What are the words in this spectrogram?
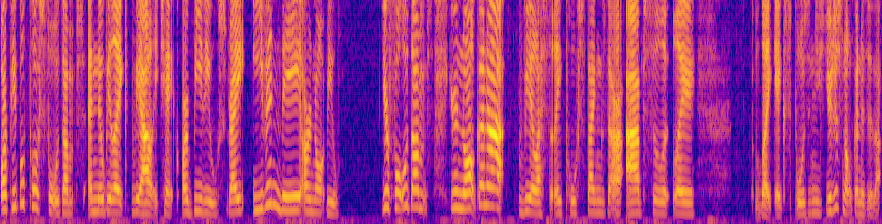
Or people post photo dumps and they'll be like reality check or BeReals, right? Even they are not real. Your photo dumps, you're not gonna realistically post things that are absolutely like exposing you. You're just not gonna do that.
